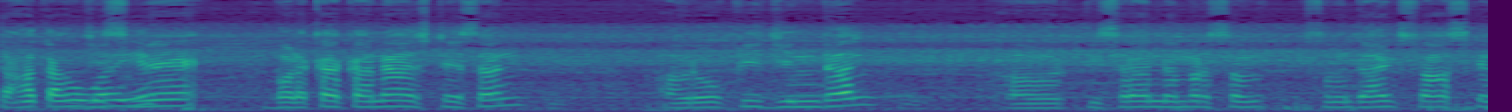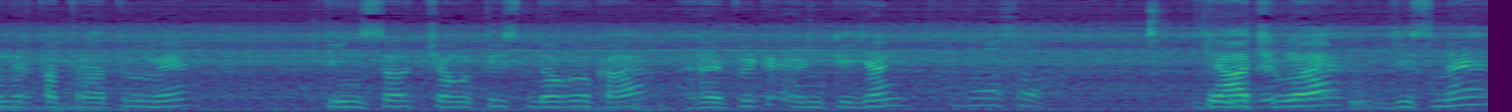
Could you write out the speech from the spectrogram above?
कहाँ कहाँ हुआ ये? जिसमें बड़का काना स्टेशन और ओपी जिंदल और तीसरा नंबर सम, सामुदायिक स्वास्थ्य केंद्र पतरातू में 334 लोगों का रैपिड एंटीजन जाँच हुआ जिसमें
